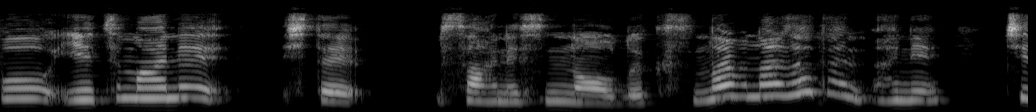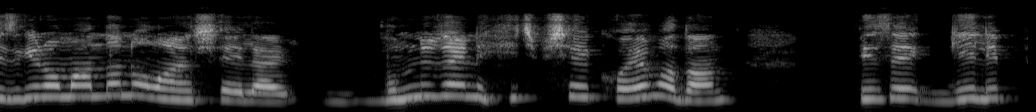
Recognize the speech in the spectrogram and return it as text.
bu yetimhane işte sahnesinin olduğu kısımlar bunlar zaten hani çizgi romandan olan şeyler. Bunun üzerine hiçbir şey koyamadan bize gelip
